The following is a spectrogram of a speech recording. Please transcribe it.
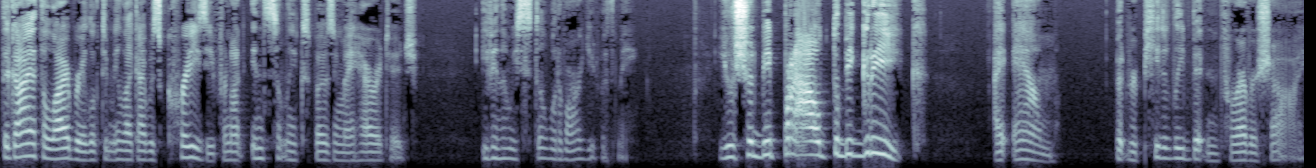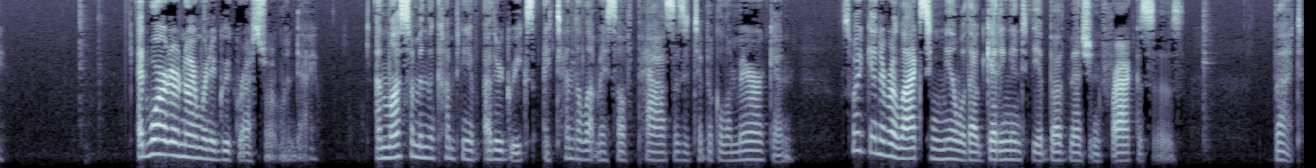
The guy at the library looked at me like I was crazy for not instantly exposing my heritage, even though he still would have argued with me. You should be proud to be Greek. I am, but repeatedly bitten, forever shy. Eduardo and I were in a Greek restaurant one day. Unless I'm in the company of other Greeks, I tend to let myself pass as a typical American, so I get a relaxing meal without getting into the above mentioned fracases. But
